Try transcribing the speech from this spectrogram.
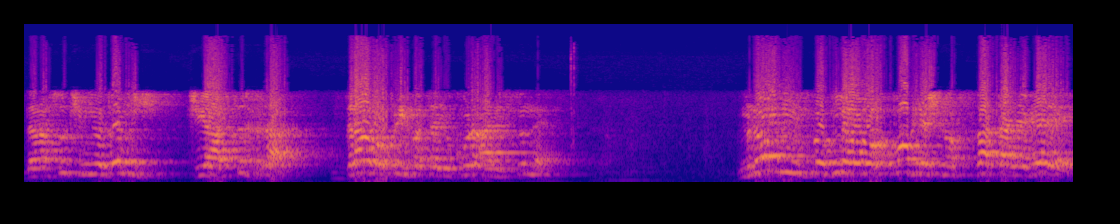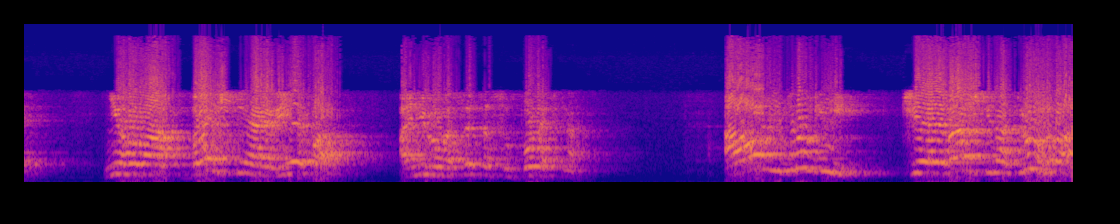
Da nas učini od onih čija srca zdravo prihvataju Kur'an i sunnet. Mnogi zbog njihovog pogrešnog shvatanja vjere, njihova vanština je lijepa, a njihova srca su bolesna. A oni drugi, čija je vanština truhla,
